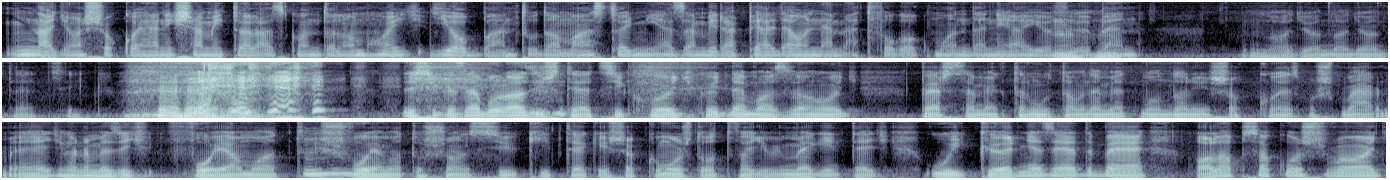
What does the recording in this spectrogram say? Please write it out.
nagyon sok olyan is, amitől azt gondolom, hogy jobban tudom azt, hogy mi az, amire például nemet fogok mondani a jövőben. Nagyon-nagyon tetszik. és igazából az is tetszik, hogy, hogy nem az van, hogy persze megtanultam nemet mondani, és akkor ez most már megy, hanem ez egy folyamat, és Mhm. folyamatosan szűkítek, és akkor most ott vagy úgy megint egy új környezetbe, alapszakos vagy,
